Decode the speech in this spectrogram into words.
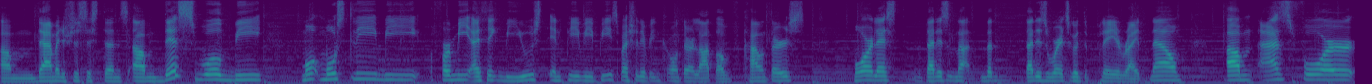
um, damage resistance. Um, this will be mo- mostly be for me. I think be used in PvP, especially if you encounter a lot of counters. More or less, that is not that that is where it's going to play right now. Um, as for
